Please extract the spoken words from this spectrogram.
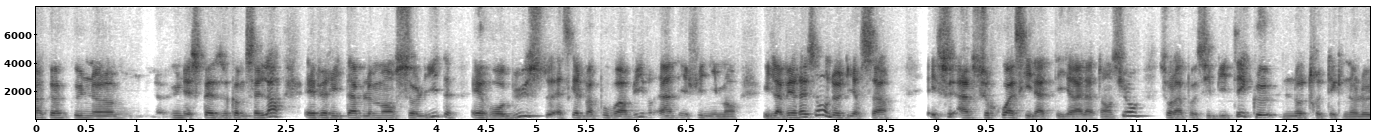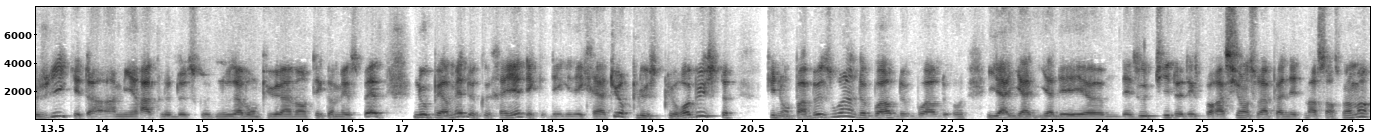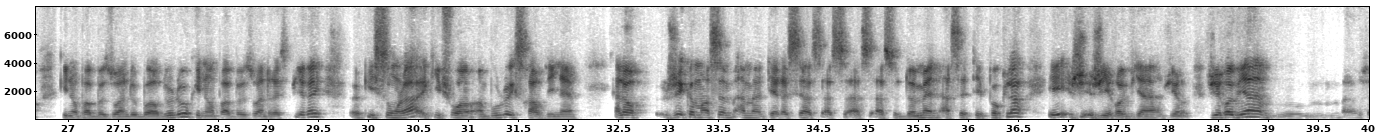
une espèce comme celle-là est véritablement solide et robuste? Est-ce qu'elle va pouvoir vivre indéfiniment? Il avait raison de dire ça. Et ah, sur quoi est-ce qu'il attirait l'attention? Sur la possibilité que notre technologie, qui est un, miracle de ce que nous avons pu inventer comme espèce, nous permet de créer des, créatures plus, plus robustes qui n'ont pas besoin de boire. De boire Il y a, des, euh, des, outils d'exploration sur la planète Mars en ce moment qui n'ont pas besoin de boire de l'eau, qui n'ont pas besoin de respirer, euh, qui sont là et qui font un boulot extraordinaire. Alors, j'ai commencé à m'intéresser à, ce domaine à cette époque-là, et j'y reviens. J'y reviens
